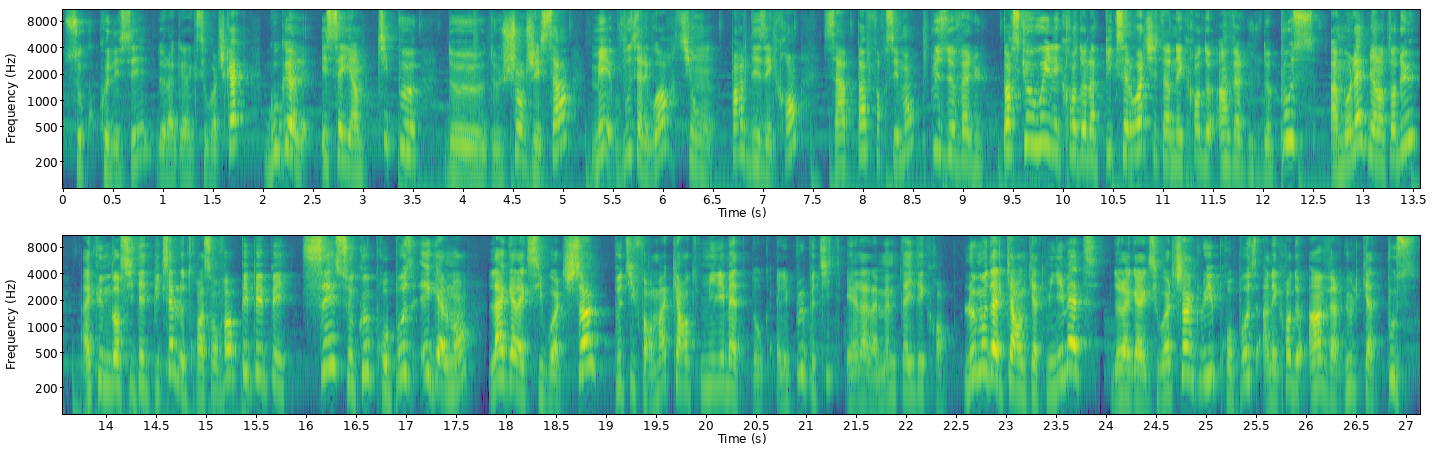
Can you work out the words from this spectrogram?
ce que vous connaissez de la Galaxy Watch 4. Google essaye un petit peu de, changer ça, mais vous allez voir, si on parle des écrans, ça n'a pas forcément plus de value. Parce que oui, l'écran de la Pixel Watch est un écran de 1,2 pouces, AMOLED bien entendu, avec une densité de pixels de 320 ppp. C'est ce que propose également la Galaxy Watch 5, petit format 40 mm, donc elle est plus petite et elle a la même taille d'écran. Le modèle 44 mm de la Galaxy Watch 5, lui, propose un écran de 1,4 pouces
